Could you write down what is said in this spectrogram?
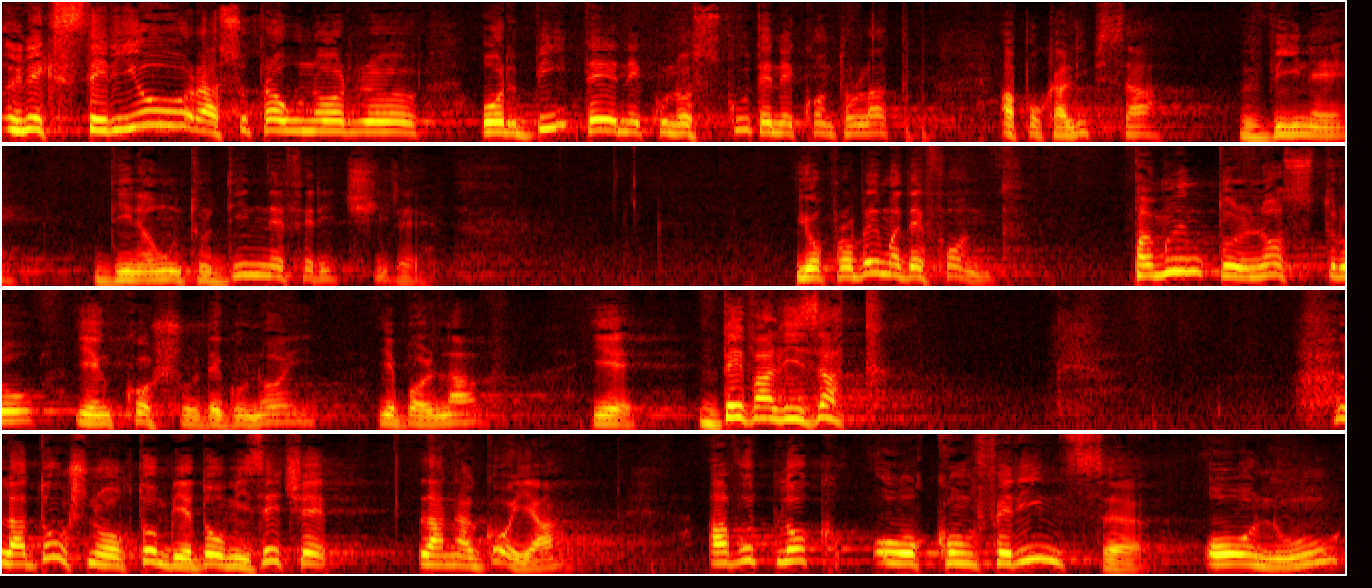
în exterior asupra unor uh, orbite necunoscute, necontrolate. Apocalipsa vine dinăuntru, din nefericire. E o problemă de fond. Pământul nostru e în coșul de gunoi, e bolnav, e devalizat. La 29 octombrie 2010, la Nagoya, a avut loc o conferință ONU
